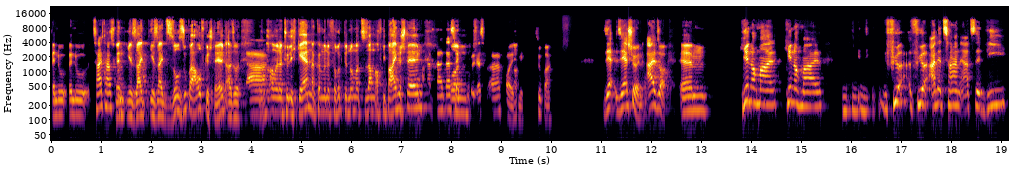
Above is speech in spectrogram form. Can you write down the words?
wenn du wenn du Zeit hast. Wenn ihr seid ihr seid so super aufgestellt, also ja. das machen wir natürlich gern. Da können wir eine verrückte Nummer zusammen auf die Beine stellen. Ja, das ist cool. Das äh, freue ich mich. Super. Sehr sehr schön. Also ähm, hier nochmal, hier nochmal für, für alle Zahnärzte, die,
